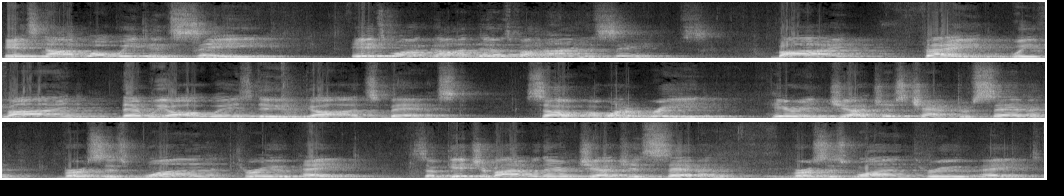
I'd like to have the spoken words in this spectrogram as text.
It's not what we can see, it's what God does behind the scenes. By faith, we find that we always do God's best. So I want to read here in Judges chapter 7, verses 1 through 8. So get your Bible there, Judges 7, verses 1 through 8.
